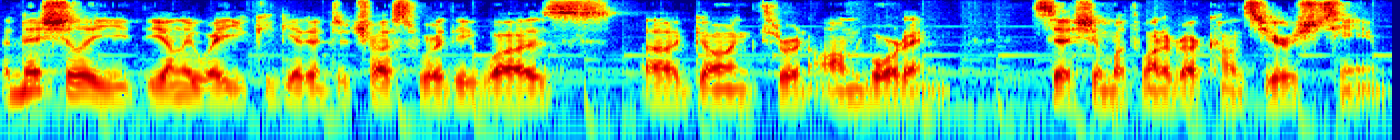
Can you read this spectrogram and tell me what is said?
initially, the only way you could get into Trustworthy was uh, going through an onboarding session with one of our concierge team.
